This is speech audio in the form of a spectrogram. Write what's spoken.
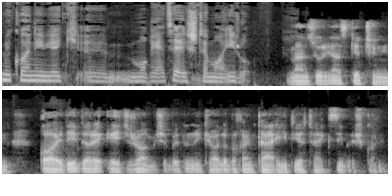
می‌کنیم یک موقعیت اجتماعی رو. منظور این است که چنین قاعده داره اجرا میشه بدون که حالا بخوایم تایید یا تکذیبش کنیم.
